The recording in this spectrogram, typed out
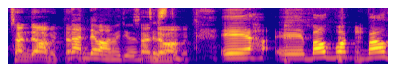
Sen devam et. Devam Ben et. devam ediyorum. Sen devam et. E, ha- e, Balbak, Bal,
